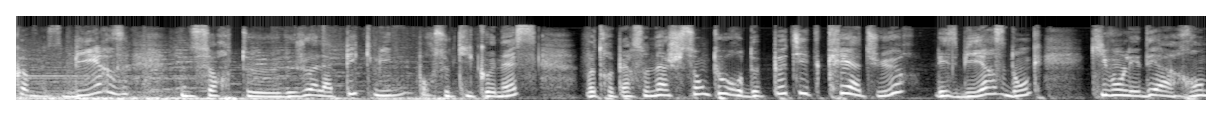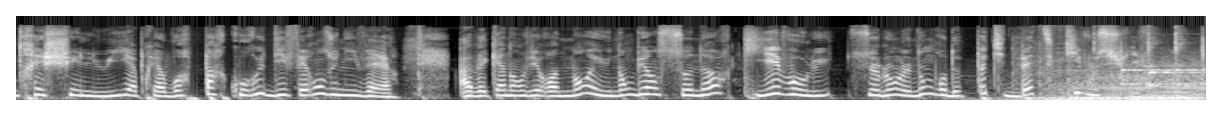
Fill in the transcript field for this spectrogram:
Comme Sbears, une sorte de jeu à la Pikmin pour ceux qui connaissent. Votre personnage s'entoure de petites créatures, les Sbears donc, qui vont l'aider à rentrer chez lui après avoir parcouru différents univers, avec un environnement et une ambiance sonore qui évolue selon le nombre de petites bêtes qui vous suivent.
